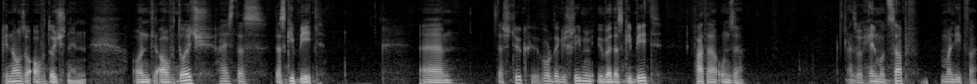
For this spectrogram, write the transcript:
genauso auf Deutsch nennen. Und auf Deutsch heißt das das Gebet. Ähm, das Stück wurde geschrieben über das Gebet Vater unser. Also Helmut Zapf, Malitva.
